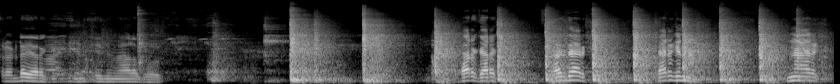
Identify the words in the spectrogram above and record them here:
ரெண்டும் இறக்கு. இது- மேலே போகுது. இறக்கு இறக்கு. வருதா இறக்கு. இறக்குண்ணா. என்ன இறக்கு.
